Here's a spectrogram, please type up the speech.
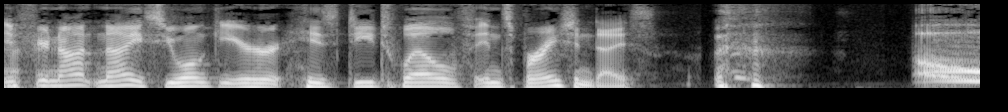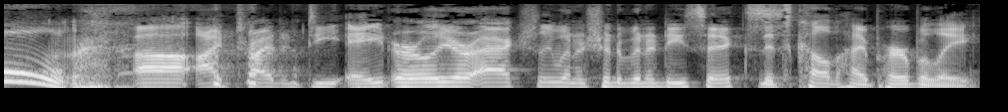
if you're not nice, you won't get your his D12 inspiration dice. Oh, Uh, I tried a D8 earlier, actually, when it should have been a D6. It's called hyperbole.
